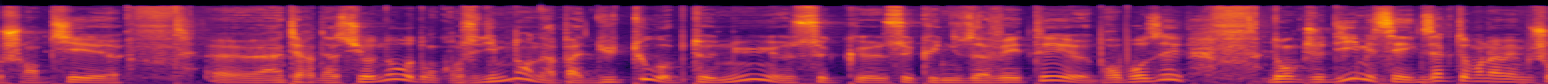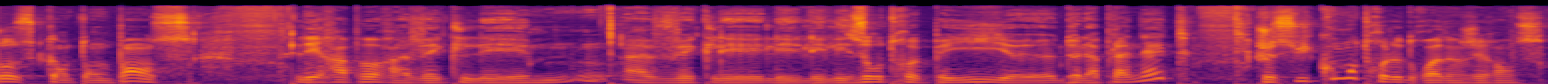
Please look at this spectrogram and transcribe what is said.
chantiers euh, internationaux? Donc on se dit, non, on n'a pas du tout obtenu ce, que, qui nous avait été proposé. Donc je dis, mais c'est exactement la même chose quand on pense les rapports avec les autres pays de la planète. Je suis contre le droit d'ingérence.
